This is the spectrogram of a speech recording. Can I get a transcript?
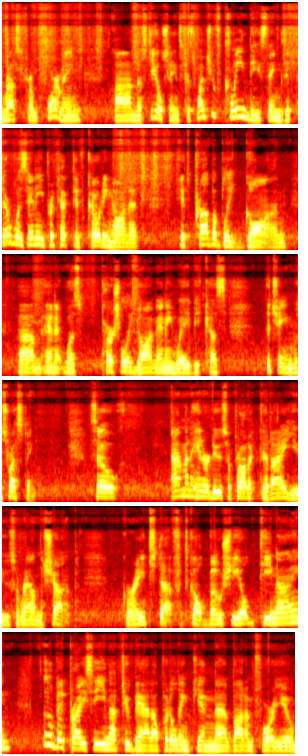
rust from forming on the steel chains, because once you've cleaned these things, if there was any protective coating on it, it's probably gone, um, and it was partially gone anyway because the chain was rusting. So I'm going to introduce a product that I use around the shop. Great stuff. It's called Boeshield T9. A little bit pricey, not too bad. I'll put a link in uh, bottom for you.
